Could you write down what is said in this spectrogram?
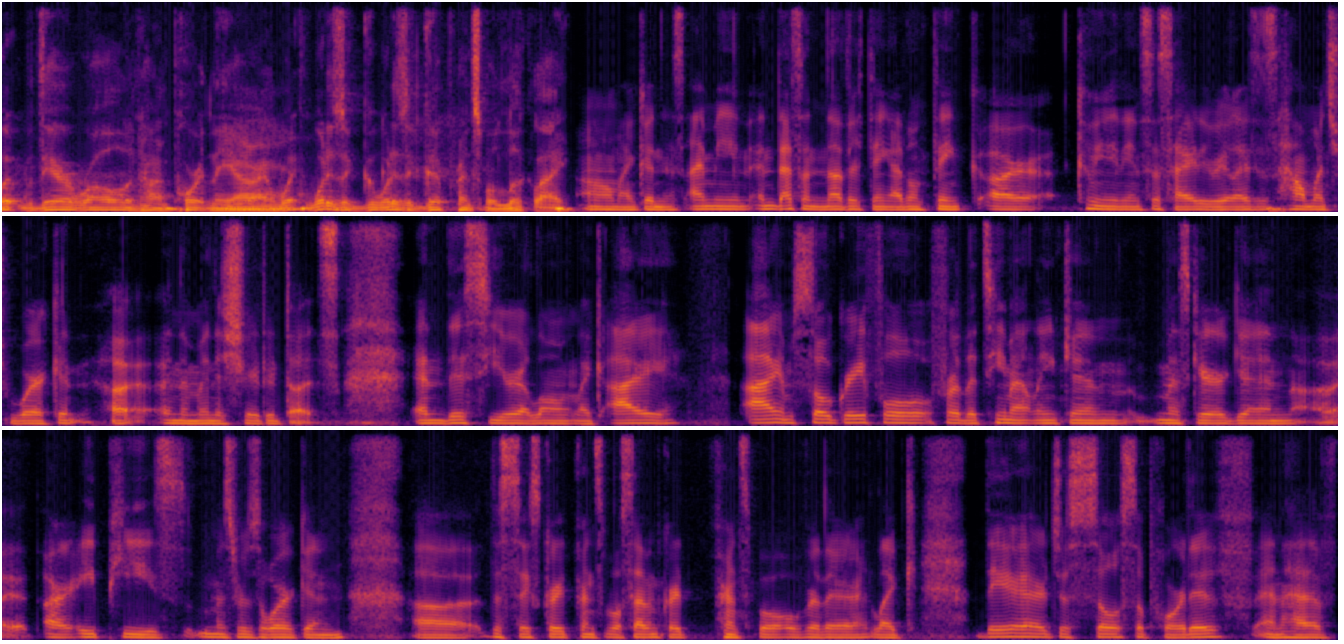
what their role and how important they yeah. are, and what, what is a good what does a good principal look like? Oh my goodness! I mean, and that's another thing I don't think our community and society realizes how much work an, uh, an administrator does. And this year alone, like I I am so grateful for the team at Lincoln, Ms. Garrigan, uh, our APs, Ms. Resorg, and uh, the sixth grade principal, seventh grade principal over there. Like, they are just so supportive and have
